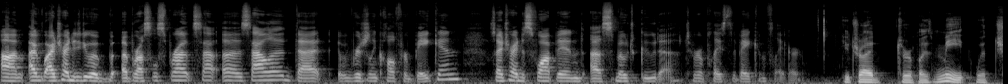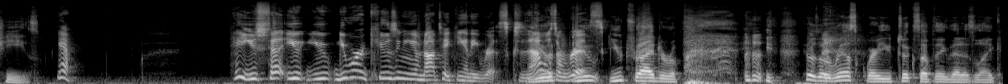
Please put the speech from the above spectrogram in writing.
Um, I, I tried to do a, a Brussels sprout sa- uh, salad that originally called for bacon. So I tried to swap in uh, smoked Gouda to replace the bacon flavor. You tried to replace meat with cheese. Yeah. Hey, you said you you you were accusing me of not taking any risks, and that You- was a you- risk. You, tried to replace. it was a risk where you took something that is like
